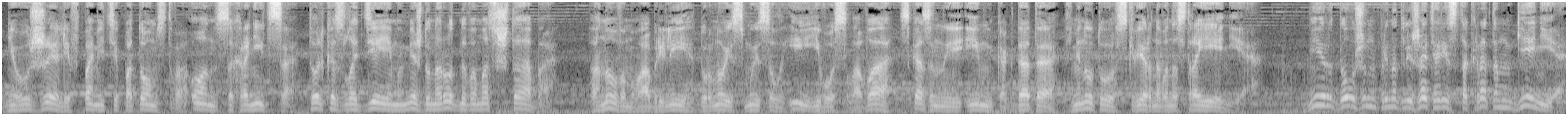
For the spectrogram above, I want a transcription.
Неужели в памяти потомства он сохранится только злодеем международного масштаба? По-новому обрели дурной смысл и его слова, сказанные им когда-то в минуту скверного настроения. Мир должен принадлежать аристократам гения,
